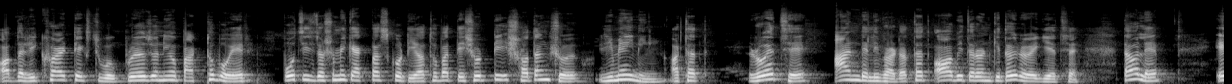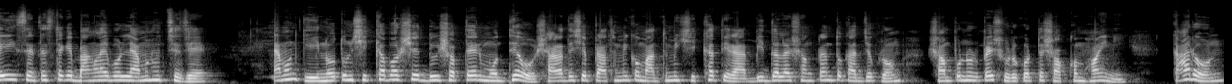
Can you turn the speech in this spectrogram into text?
of the required text book প্রয়োজনীয় পাঠ্য বইয়ের পঁচিশ দশমিক এক পাঁচ কোটি অথবা তেষট্টি শতাংশ রিমেইনিং অর্থাৎ রয়েছে আনডেলিভার্ড অর্থাৎ অবিতরণকৃতই রয়ে গিয়েছে। তাহলে এই সেন্টেন্সটাকে বাংলায় বললে এমন হচ্ছে যে, এমনকি নতুন শিক্ষাবর্ষের দুই সপ্তাহের মধ্যেও সারা দেশে প্রাথমিক ও মাধ্যমিক শিক্ষার্থীরা বিদ্যালয় সংক্রান্ত কার্যক্রম সম্পূর্ণরূপে শুরু করতে সক্ষম হয়নি। কারণ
